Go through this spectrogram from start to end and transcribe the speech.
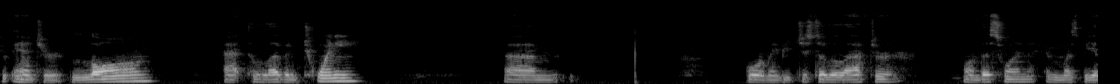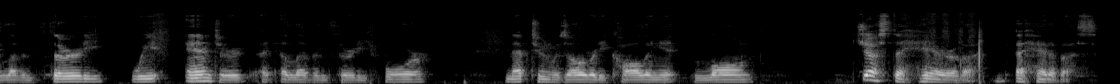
to enter long at 1120 um, or maybe just a little after on this one. It must be 1130. We entered at 1134. Neptune was already calling it long, just a hair of a, ahead of us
